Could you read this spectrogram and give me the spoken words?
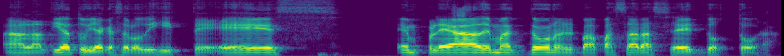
a la tía tuya que se lo dijiste es empleada de McDonald's, va a pasar a ser doctora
